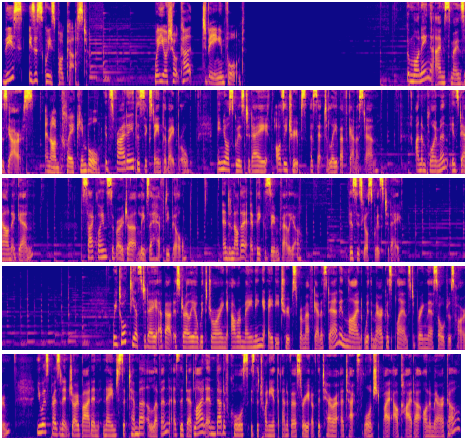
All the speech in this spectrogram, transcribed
This is a Squiz podcast. We're your shortcut to being informed. Good morning, I'm Simone Zaziaris. And I'm Claire Kimball. It's Friday, the 16th of April. In your Squiz today, Aussie troops are set to leave Afghanistan. Unemployment is down again. Cyclone Seroja leaves a hefty bill. And another epic Zoom failure. This is your Squiz today. We talked yesterday about Australia withdrawing our remaining 80 troops from Afghanistan in line with America's plans to bring their soldiers home. US President Joe Biden named September 11 as the deadline, and that, of course, is the 20th anniversary of the terror attacks launched by Al Qaeda on America.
